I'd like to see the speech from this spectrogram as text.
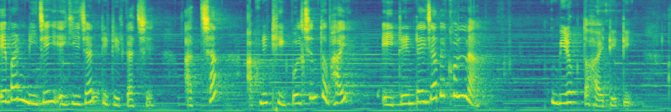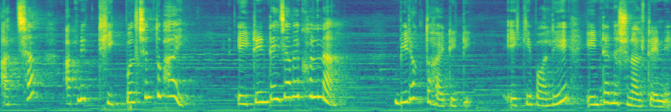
এবার নিজেই এগিয়ে যান টিটির কাছে। আচ্ছা আপনি ঠিক বলছেন তো ভাই, এই ট্রেনটাই যাবে খুলনা? বিরক্ত হয় টিটি। আচ্ছা আপনি ঠিক বলছেন তো ভাই, এই ট্রেনটাই যাবে খুলনা? বিরক্ত হয় টিটি। একে বলে ইন্টারন্যাশনাল ট্রেনে।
